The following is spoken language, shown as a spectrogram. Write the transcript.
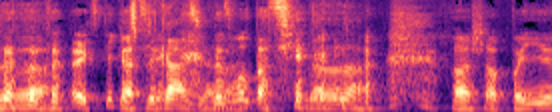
Da, da. explicația? Explicația, da. Dezvoltație. Da, da, da. Așa, păi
